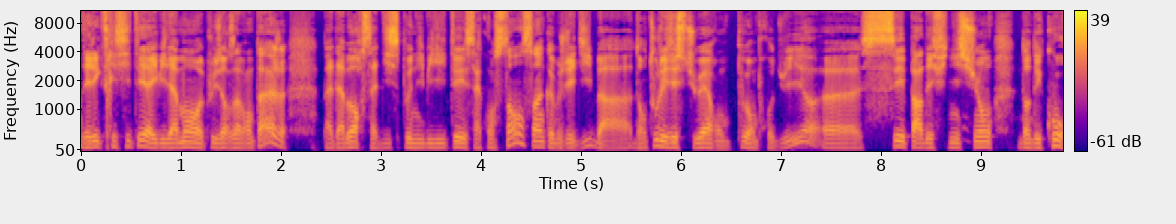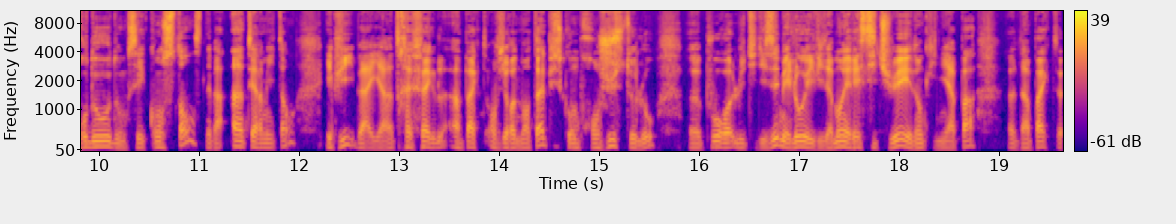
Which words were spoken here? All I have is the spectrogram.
d'électricité a évidemment euh, plusieurs avantages. Bah, D'abord sa disponibilité et sa constance. Hein, comme je l'ai dit, bah, dans tous les estuaires, on peut en produire. Euh, c'est par définition dans des cours d'eau, donc c'est constant, ce n'est pas intermittent. Et puis, bah, il y a un très faible impact environnemental puisqu'on prend juste l'eau euh, pour l'utiliser. Mais l'eau, évidemment, est restituée et donc il n'y a pas euh, d'impact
